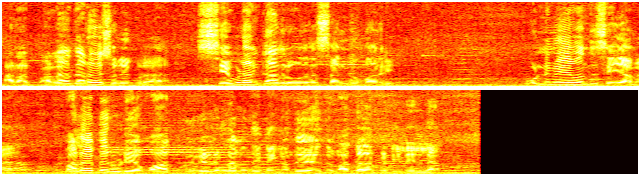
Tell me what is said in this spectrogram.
ஆனால் பல தடவை சொல்லி கூட செவிடன் காதல் ஊதுற சங்கு மாதிரி ஒன்றுமே வந்து செய்யாமல் பல பேருடைய வாக்குகள் எல்லாம் வந்து இன்றைக்கி வந்து அந்த வாக்காளர் பட்டியலில் இல்லை.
